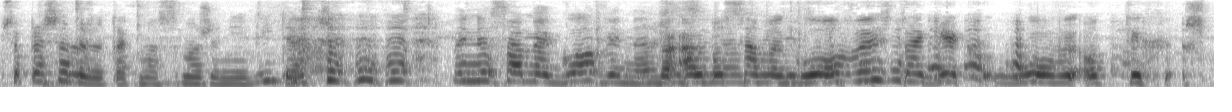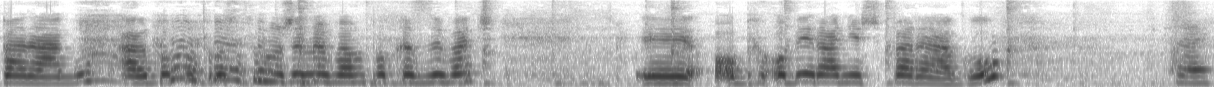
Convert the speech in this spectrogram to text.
Przepraszamy, że tak nas może nie widać. Będą same głowy nasze. Bo albo same głowy, tak jak głowy od tych szparagów, albo po prostu możemy Wam pokazywać y, ob, obieranie szparagów. Tak.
